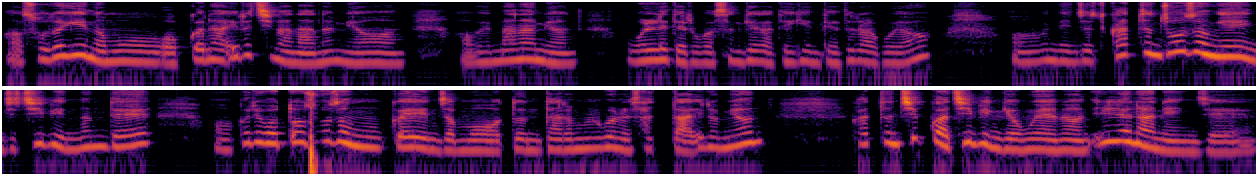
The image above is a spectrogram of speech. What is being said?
어, 소득이 너무 없거나 이렇지만 않으면 어, 웬만하면 원래대로가 승계가 되긴 되더라고요. 어, 근데 이제 같은 조정에 이제 집이 있는데 어, 그리고 또 조정가에 이제 뭐 어떤 다른 물건을 샀다 이러면 같은 집과 집인 경우에는 1년 안에 이제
